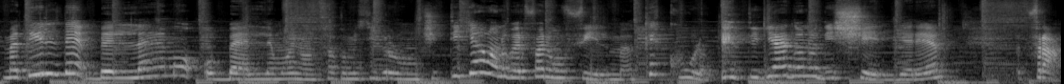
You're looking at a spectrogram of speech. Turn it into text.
Matilde Bellemo o Bellemo, non so come si pronunci, ti chiamano per fare un film, che culo! E ti chiedono di scegliere fra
